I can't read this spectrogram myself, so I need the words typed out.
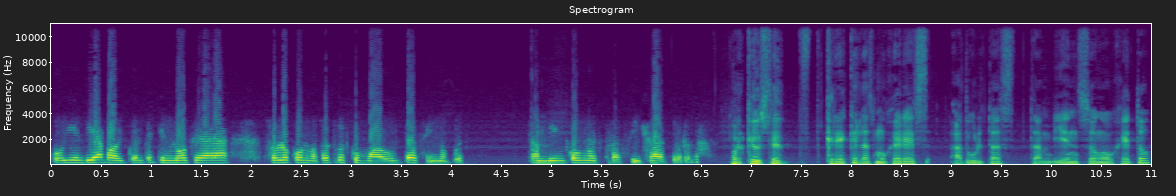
hoy en día me doy cuenta que no sea solo con nosotros como adultas sino pues también con nuestras hijas verdad porque usted ¿Cree que las mujeres adultas también son objeto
